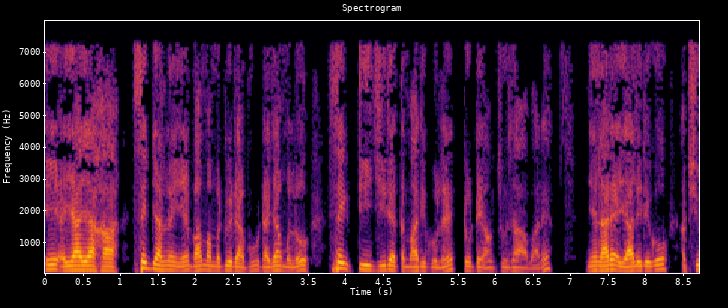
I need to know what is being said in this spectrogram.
အေးအရာရာဟာစိတ်ပြန့်လွင့်ရင်ဘာမှမတွေ့တတ်ဘူးဒါကြောင့်မလို့စိတ်တည်ကြည်တဲ့တမာတိကိုလည်းတိုးတက်အောင်ကြိုးစားရပါတယ်မြင်လာတဲ့အရာလေးတွေကိုအဖြူ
